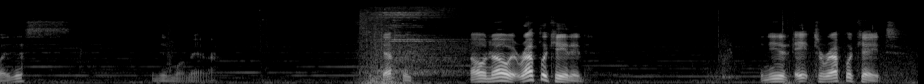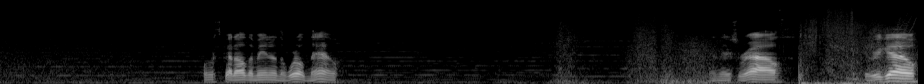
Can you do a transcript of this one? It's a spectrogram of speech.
Play this? I need more mana. Definitely. Oh no, it replicated! It needed 8 to replicate. Almost got all the mana in the world now. And there's Ral. Here we go.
